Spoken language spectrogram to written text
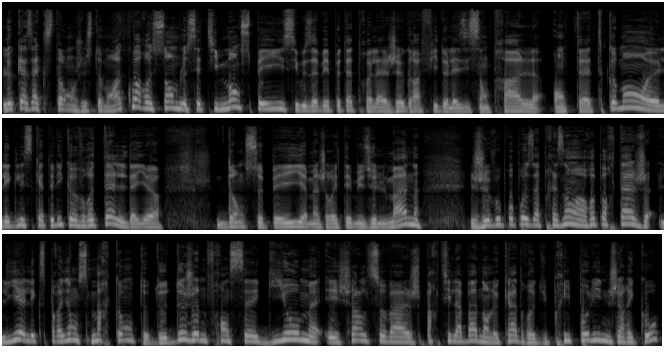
Le Kazakhstan, justement, à quoi ressemble semble cet immense pays, si vous avez peut-être la géographie de l'Asie centrale en tête Comment euh, l'Église catholique œuvre-t-elle d'ailleurs dans ce pays à majorité musulmane? Je vous propose à présent un reportage lié à l'expérience marquante de deux jeunes Français, Guillaume et Charles Sauvage, partis là-bas dans le cadre du prix Pauline Jaricot.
